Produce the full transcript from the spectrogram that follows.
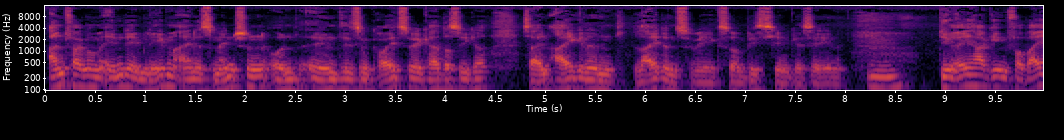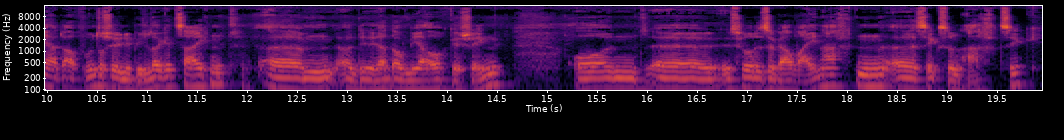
Anfang und Ende im Leben eines Menschen und in diesem Kreuzweg hat er sicher seinen eigenen Leidensweg so ein bisschen gesehen. Mhm. Die Reha ging vorbei, hat auch wunderschöne Bilder gezeichnet ähm, und die hat er mir auch geschenkt. Und äh, es wurde sogar Weihnachten äh, 86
